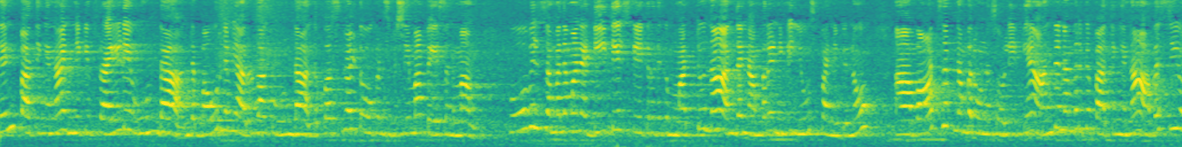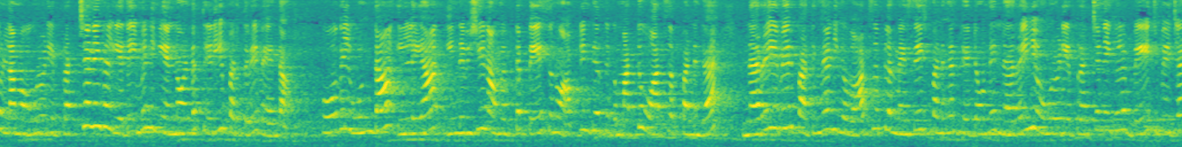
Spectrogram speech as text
தென் பார்த்தீங்கன்னா இன்னைக்கு ஃப்ரைடே உண்டா? இந்த பௌர்ணமி அருள்வாக்கு உண்டா? அந்த பர்சனல் டோக்கன்ஸ் விஷயமா பேசணுமா? கோவில் சம்பந்தமான டீட்டெயில்ஸ் கேட்கறதுக்கு மட்டும்தான் அந்த நம்பரை நீங்க யூஸ் பண்ணிக்கணும். வாட்ஸ்அப் நம்பர் ஒன்று சொல்லியிருக்கேன். அந்த நம்பருக்கு பாத்தீங்கன்னா அவசியம் இல்லாம உங்களுடைய பிரச்சனைகள் எதையுமே நீங்க என்னோட தெரியப்படுத்தவே வேண்டாம். கோவில் உண்டா இல்லையா? இந்த விஷயம் நான் உங்ககிட்ட பேசணும் அப்படிங்கிறதுக்கு மட்டும் வாட்ஸ்அப் பண்ணுங்க. நிறைய பேர் பாத்தீங்கன்னா நீங்க வாட்ஸ்அப்ல மெசேஜ் பண்ணுங்கன்னு கேட்ட உடனே நிறைய உங்களுடைய பிரச்சனைகளை பேஜ் பேஜா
